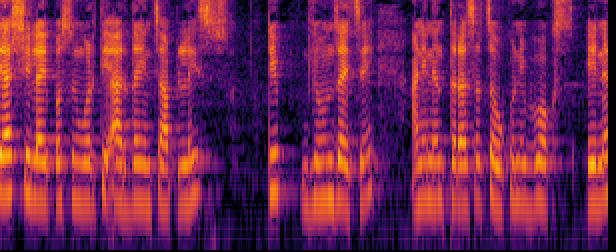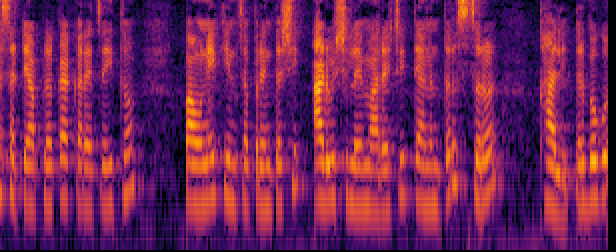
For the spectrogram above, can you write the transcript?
त्या शिलाईपासून वरती अर्धा इंच आपल्याला टीप टिप घेऊन आहे आणि नंतर असं चौकोनी बॉक्स येण्यासाठी आपल्याला काय करायचं इथं? पावणे एक इंचापर्यंत अशी आडवी शिलाई मारायची त्यानंतर सरळ खाली. तर बघू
